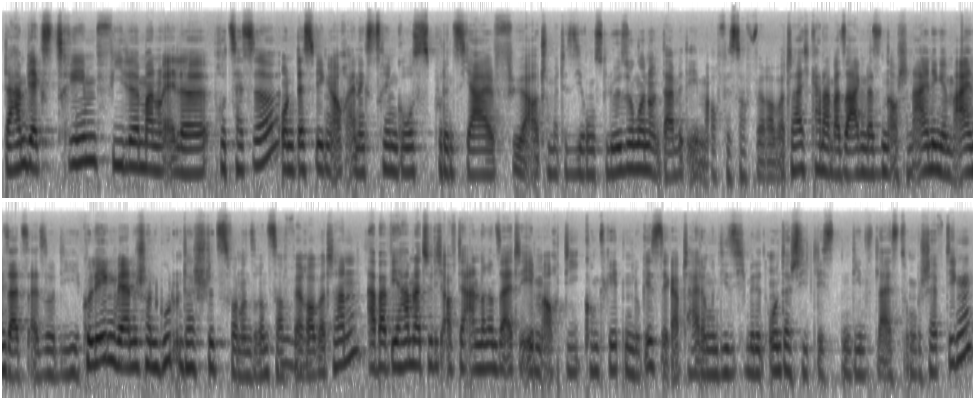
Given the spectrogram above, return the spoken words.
da haben wir extrem viele manuelle Prozesse und deswegen auch ein extrem großes Potenzial für Automatisierungslösungen und damit eben auch für Software-Roboter. Ich kann aber sagen, da sind auch schon einige im Einsatz. Also die Kollegen werden schon gut unterstützt von unseren Software-Robotern. Aber wir haben natürlich auf der anderen Seite eben auch die konkreten Logistikabteilungen, die sich mit den unterschiedlichsten Dienstleistungen beschäftigen.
